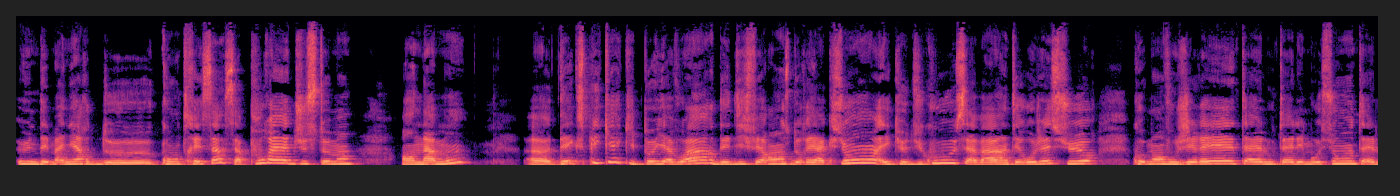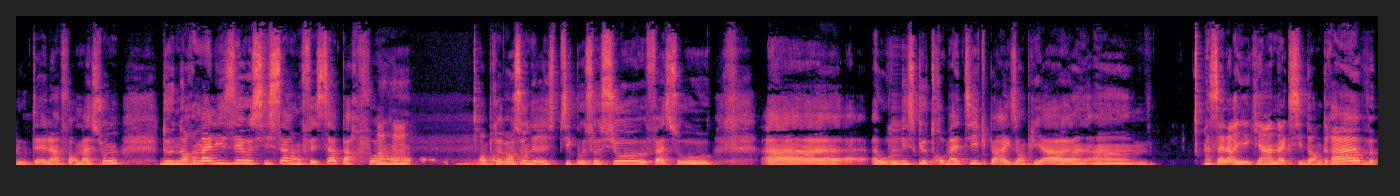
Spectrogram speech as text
une des manières de contrer ça, ça pourrait être justement en amont euh, d'expliquer qu'il peut y avoir des différences de réaction et que du coup ça va interroger sur comment vous gérez telle ou telle émotion, telle ou telle information, de normaliser aussi ça. On fait ça parfois en, mm-hmm. prévention des risques psychosociaux face au, à, aux risques traumatiques. Par exemple, il y a un un salarié qui a un accident grave,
